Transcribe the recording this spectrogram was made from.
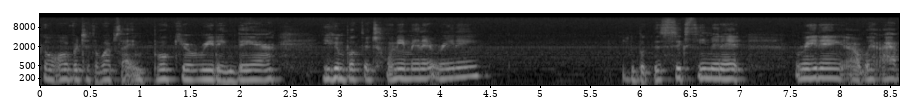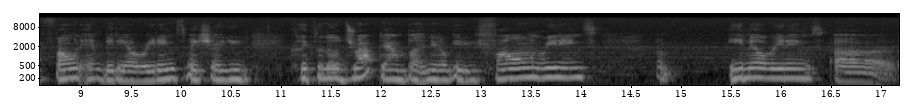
go over to the website and book your reading there. You can book the 20 minute reading. You can book the 60 minute reading. I have phone and video readings. Make sure you click the little drop down button. It'll give you phone readings, um, email readings, uh,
